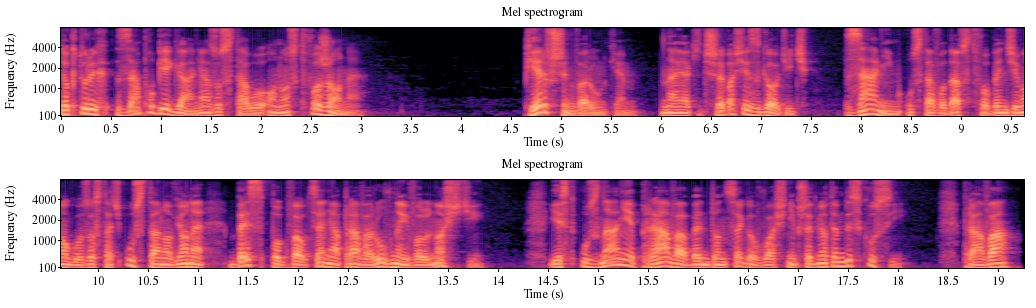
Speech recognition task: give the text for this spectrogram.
do których zapobiegania zostało ono stworzone. Pierwszym warunkiem, na jaki trzeba się zgodzić, zanim ustawodawstwo będzie mogło zostać ustanowione bez pogwałcenia prawa równej wolności, jest uznanie prawa będącego właśnie przedmiotem dyskusji prawa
